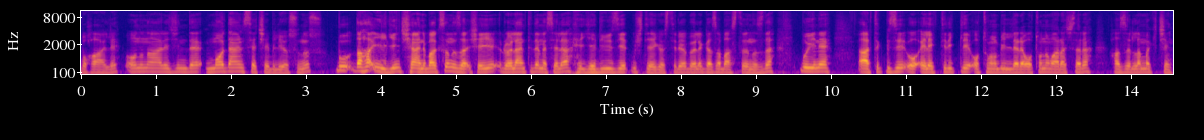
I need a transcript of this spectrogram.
bu hali. Onun haricinde modern seçebiliyorsunuz. Bu daha ilginç yani baksanıza şeyi rölantide mesela 770 diye gösteriyor. Böyle gaza bastığınızda bu yine artık bizi o elektrikli otomobillere, otonom araçlara hazırlamak için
